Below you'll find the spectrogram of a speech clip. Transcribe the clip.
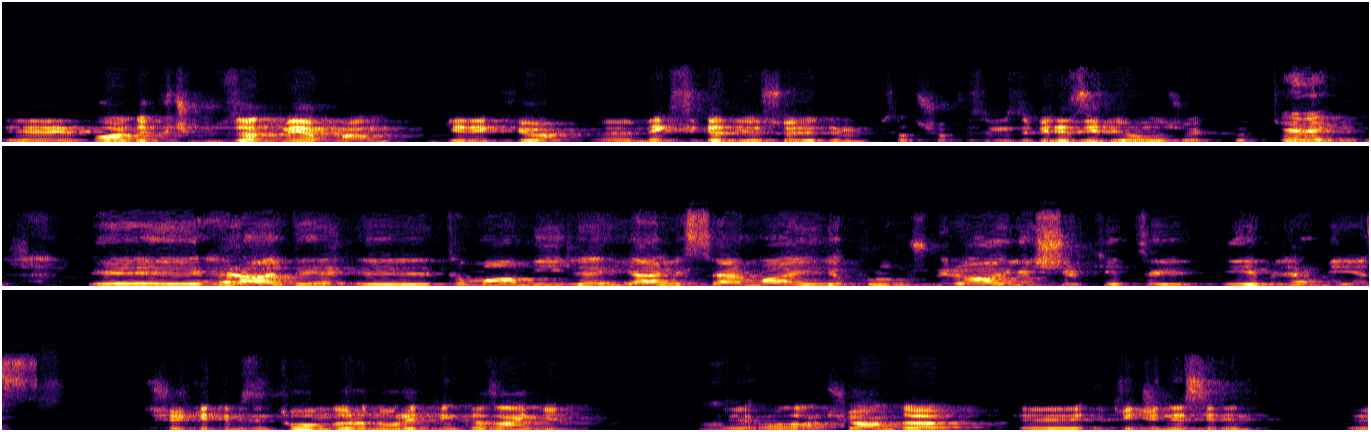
E, bu arada küçük bir düzeltme yapmam gerekiyor. E, Meksika diye söyledim satış ofisimizi. Brezilya olacaktı. Evet. E, herhalde e, tamamıyla yerli sermaye ile kurulmuş bir aile şirketi diyebilir miyiz? Şirketimizin tohumları Nurettin Kazangil Hı. e, olan şu anda e, ikinci neslin e,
